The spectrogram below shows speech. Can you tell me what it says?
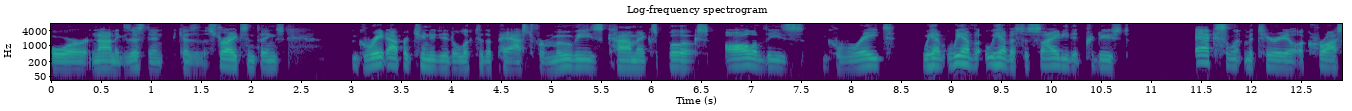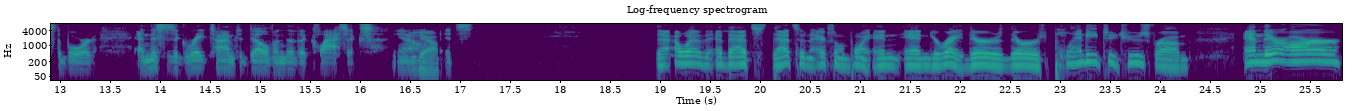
or non-existent because of the strikes and things, great opportunity to look to the past for movies, comics, books, all of these great. We have we have we have a society that produced excellent material across the board, and this is a great time to delve into the classics. You know, yeah. it's that well, that's that's an excellent point, and and you're right. There's there's plenty to choose from, and there are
